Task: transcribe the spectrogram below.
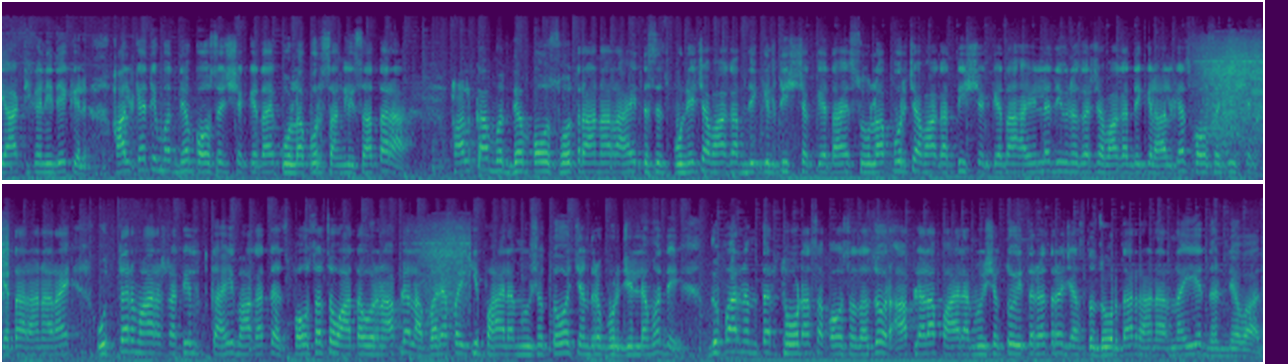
या ठिकाणी देखील हलक्या ते मध्यम पावसाची शक्यता आहे. कोल्हापूर सांगली सातारा हलका मध्यम पाऊस होत राहणार आहे. तसेच पुणेच्या भागात देखील तीच शक्यता आहे. सोलापूरच्या भागात तीच शक्यता अहिल्या देवनगरच्या भागात देखील हलक्याच पावसाची शक्यता राहणार आहे. उत्तर महाराष्ट्रातील काही भागातच पावसाचं वातावरण आपल्याला बऱ्यापैकी पाहायला मिळू शकतो. चंद्रपूर जिल्ह्यामध्ये दुपारनंतर थोडासा पावसाचा जोर आपल्याला पाहायला मिळू शकतो. इतरत्र जास्त जोरदार राहणार नाहीये. धन्यवाद.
